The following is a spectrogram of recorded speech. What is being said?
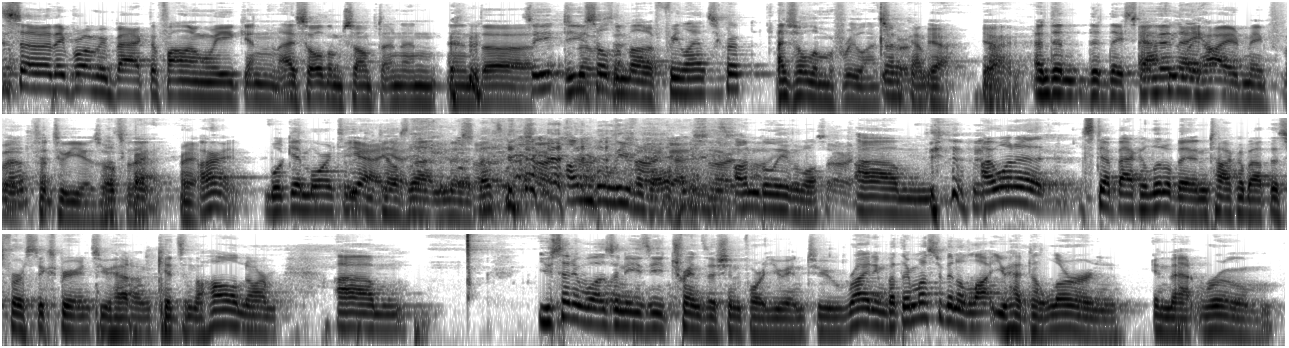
So they brought me back the following week, and I sold them something, and and uh, So you, do you sell them it. on a freelance script? I sold them a freelance script. Yeah, yeah. Right. And then did they staff And then they hired me for, for two years That's after great. that. Right. All right, we'll get more into the Yeah, details yeah, of that in a minute. That's unbelievable. unbelievable. Um, I want to step back a little bit and talk about this first experience you had on Kids in the Hall, Norm. Um, you said it was an easy transition for you into writing, but there must have been a lot you had to learn in that room.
